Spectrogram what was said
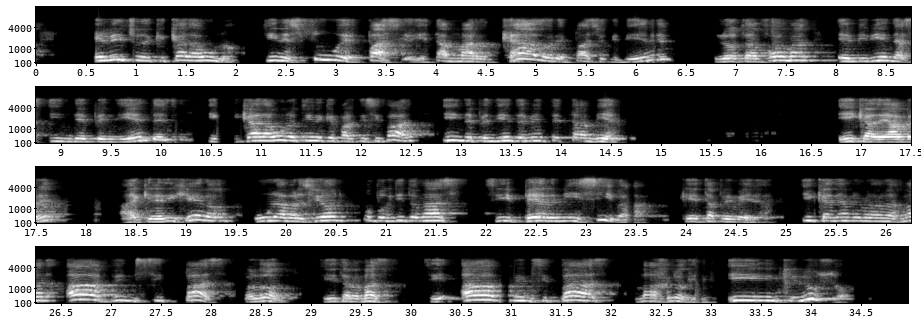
el hecho de que cada uno tiene su espacio y está marcado el espacio que tienen, lo transforman en viviendas independientes y cada uno tiene que participar independientemente también. Ica de hambre, hay quienes dijeron una versión un poquitito más ¿sí? permisiva que esta primera. Ica de hambre, abim paz, perdón, si estaba más, ¿sí? abim paz, Incluso,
